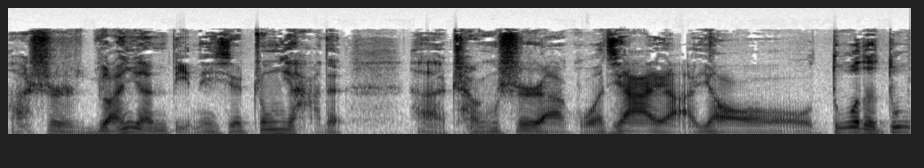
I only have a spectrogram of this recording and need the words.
啊，是远远比那些中亚的。啊，城市啊，国家呀，要多得多，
